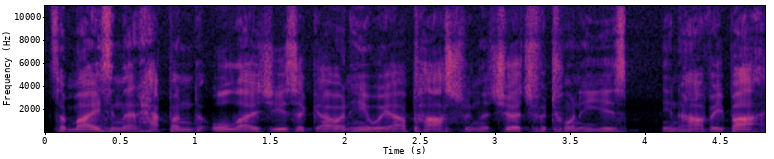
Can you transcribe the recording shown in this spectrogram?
It's amazing that happened all those years ago, and here we are pastoring the church for 20 years in Hervey Bay.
